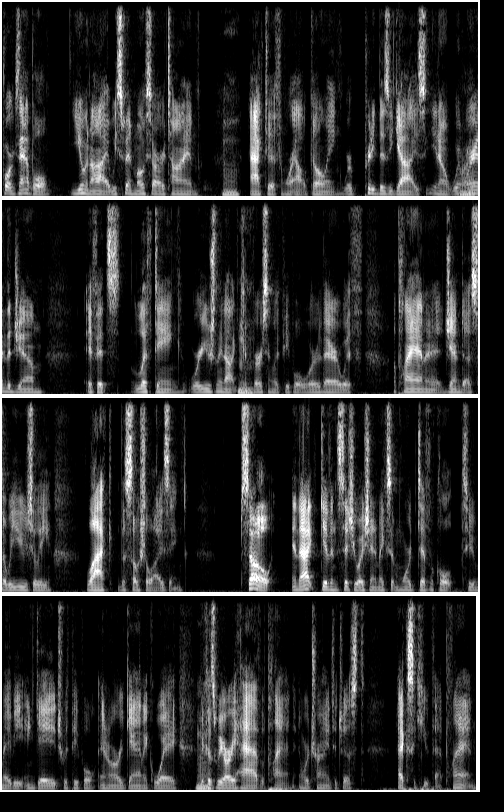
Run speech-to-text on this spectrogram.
For example, you and I, we spend most of our time Mm. active and we're outgoing. We're pretty busy guys. You know, when we're in the gym, if it's lifting, we're usually not Mhm. conversing with people. We're there with a plan and an agenda. So we usually lack the socializing. So in that given situation, it makes it more difficult to maybe engage with people in an organic way Mhm. because we already have a plan and we're trying to just execute that plan.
